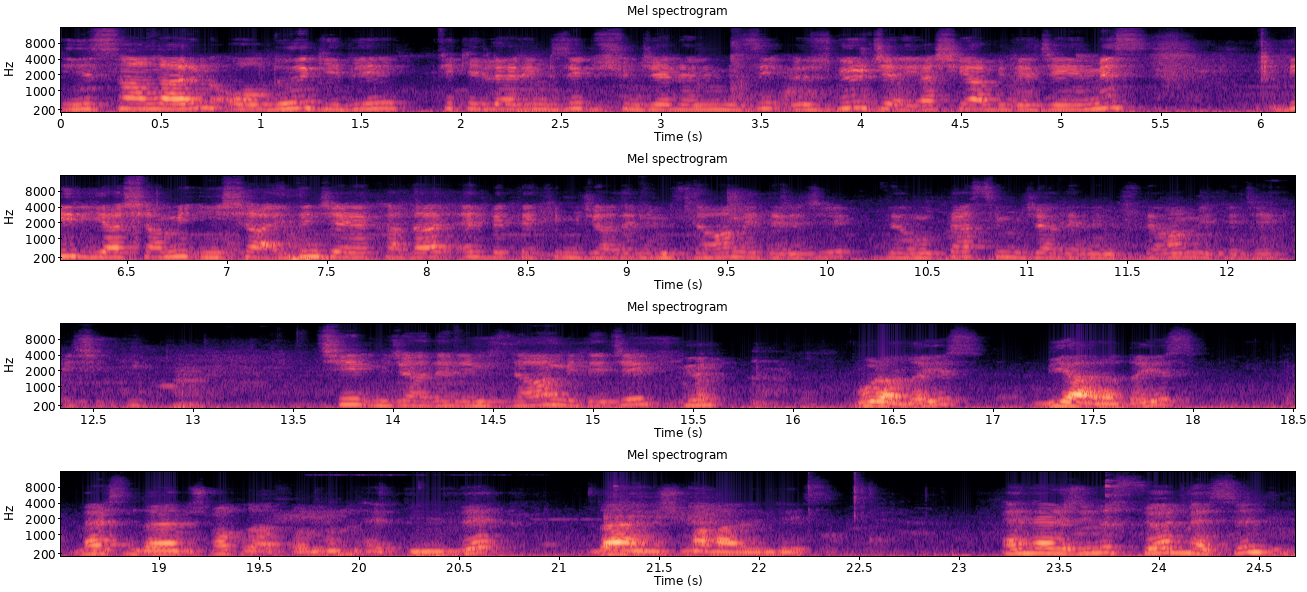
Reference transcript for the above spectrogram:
insanların olduğu gibi fikirlerimizi, düşüncelerimizi özgürce yaşayabileceğimiz bir yaşamı inşa edinceye kadar elbette ki mücadelemiz devam edecek, demokrasi mücadelemiz devam edecek, eşitlikçi mücadelemiz devam edecek. Bugün buradayız, bir aradayız. Mersin Dayanışma Platformu'nun etkinliğinde dayanışma halindeyiz. Enerjiniz sönmesin,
